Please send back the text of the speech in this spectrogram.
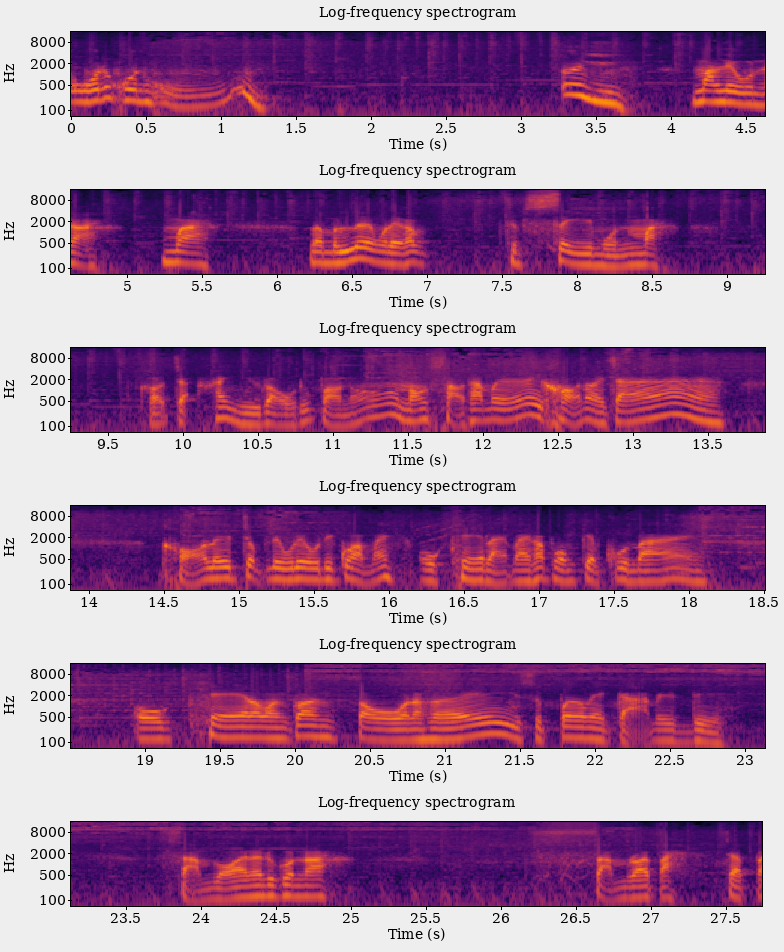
ตัวทุกคนโหเอ้ย มาเร็วหนะมา เรามาเริ่มกันเลยครับสิบสี่หมุนมา เขาจะให้เราหรือเปล่าเนาะน้องสาวทำเอ้ย ขอหน่อยจ้า ขอเลยจบเร็วๆดีกว่าไหม โอเคไหลไปครับผมเก็บคูณไป โอเคระวังก้อนโตนะ เฮ้ยซูเปอร์เมกะไปดีสามร้อยนะทุกคนนะสามร้อยไป จัดไป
